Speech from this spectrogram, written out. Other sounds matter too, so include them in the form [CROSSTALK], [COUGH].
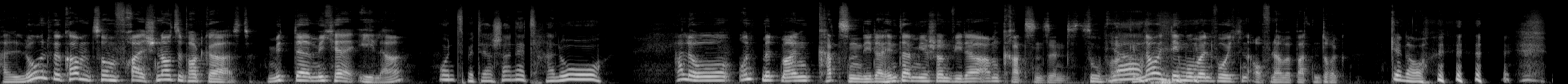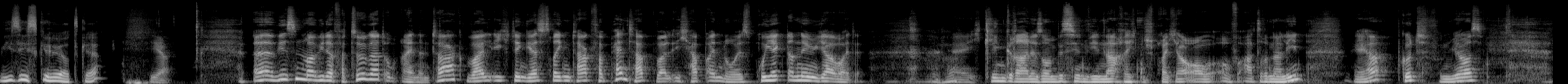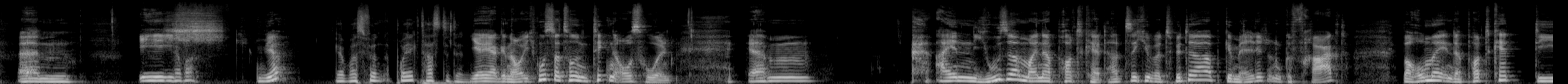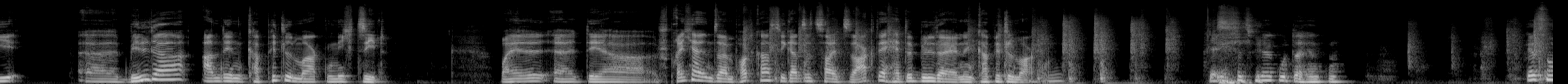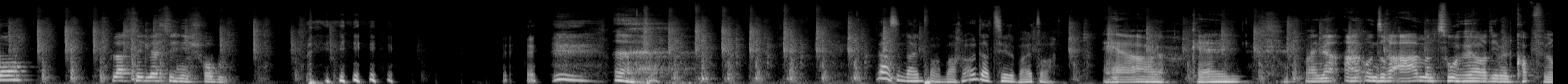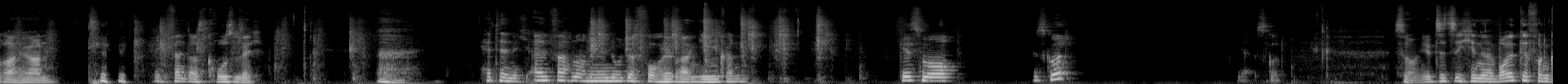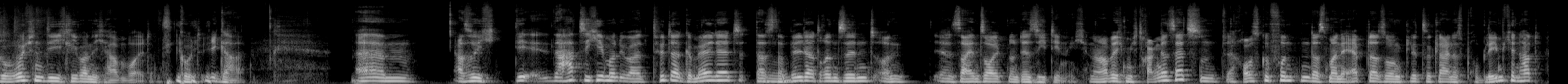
Hallo und willkommen zum Freischnauze-Podcast mit der Michaela. Und mit der Jeanette. Hallo. Hallo. Und mit meinen Katzen, die da hinter mir schon wieder am Kratzen sind. Super. Ja. Genau in dem Moment, wo [LAUGHS] ich den Aufnahmebutton drücke. Genau. [LAUGHS] Wie sie es gehört, gell? Ja. Äh, wir sind mal wieder verzögert um einen Tag, weil ich den gestrigen Tag verpennt habe, weil ich habe ein neues Projekt, an dem ich arbeite. Äh, ich klinge gerade so ein bisschen wie ein Nachrichtensprecher auf, Adrenalin. Ja, gut, von mir aus. Ähm, ich. Ja? Ja, was für ein Projekt hast du denn? Ja, ja, genau. Ich muss dazu einen Ticken ausholen. Ähm, ein User meiner Podcat hat sich über Twitter gemeldet und gefragt, warum er in der Podcat die äh, Bilder an den Kapitelmarken nicht sieht. Weil äh, der Sprecher in seinem Podcast die ganze Zeit sagt, er hätte Bilder in den Kapitelmarken. Der ist jetzt wieder gut da hinten. Gizmo, Plastik lässt sich nicht schrubben. [LAUGHS] Lass ihn einfach machen und erzähl weiter. Ja, okay. Meine, äh, unsere armen Zuhörer, die mit Kopfhörer hören. [LAUGHS] Ich fände das gruselig. Hätte nicht einfach noch eine Minute vorher dran gehen können. Gizmo. Ist gut? Ja, ist gut. So, jetzt sitze ich in einer Wolke von Gerüchen, die ich lieber nicht haben wollte. Gut, [LAUGHS] egal. Ähm, also ich, die, da hat sich jemand über Twitter gemeldet, dass da Bilder drin sind und äh, sein sollten und er sieht die nicht. Dann habe ich mich dran gesetzt und herausgefunden, dass meine App da so ein klitzekleines Problemchen hat,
